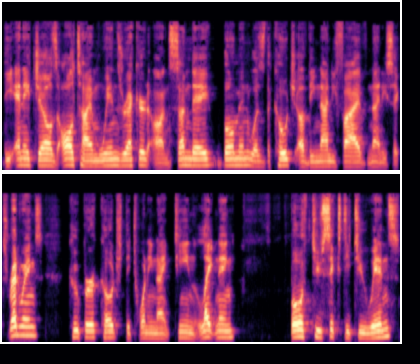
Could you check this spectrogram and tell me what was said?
the NHL's all time wins record on Sunday. Bowman was the coach of the 95 96 Red Wings. Cooper coached the 2019 Lightning, both to 62 wins.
